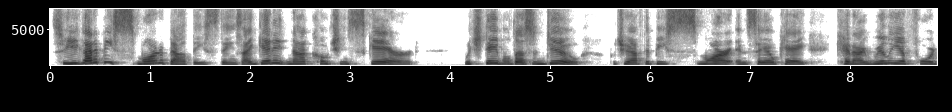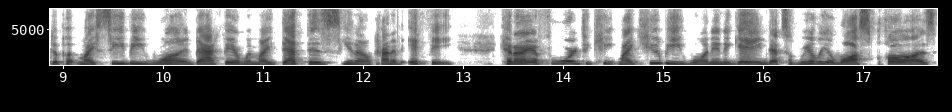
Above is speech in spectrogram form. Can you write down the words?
So you got to be smart about these things. I get it, not coaching scared, which Daboll doesn't do, but you have to be smart and say, okay, can I really afford to put my CB1 back there when my depth is, you know, kind of iffy? Can I afford to keep my QB1 in a game that's really a lost cause?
